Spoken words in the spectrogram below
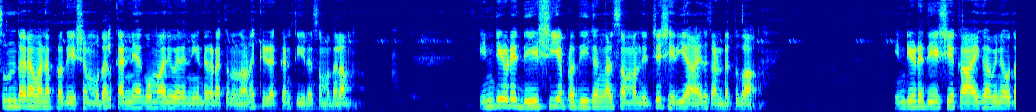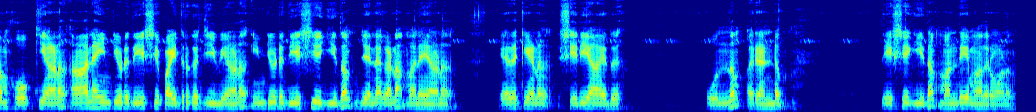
സുന്ദരവന പ്രദേശം മുതൽ കന്യാകുമാരി വരെ നീണ്ടുകിടക്കുന്നതാണ് കിഴക്കൻ തീരസമതലം. ഇന്ത്യയുടെ ദേശീയ പ്രതീകങ്ങൾ സംബന്ധിച്ച് ശരിയായത് കണ്ടെത്തുക. ഇന്ത്യയുടെ ദേശീയ കായിക വിനോദം ഹോക്കിയാണ്. ആന ഇന്ത്യയുടെ ദേശീയ പൈതൃക ജീവിയാണ്. ഇന്ത്യയുടെ ദേശീയ ഗീതം ജനഗണ മനയാണ്. ഏതൊക്കെയാണ് ശരിയായത്? ഒന്നും രണ്ടും. ദേശീയ ഗീതം വന്ദേ മാതരമാണ്.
